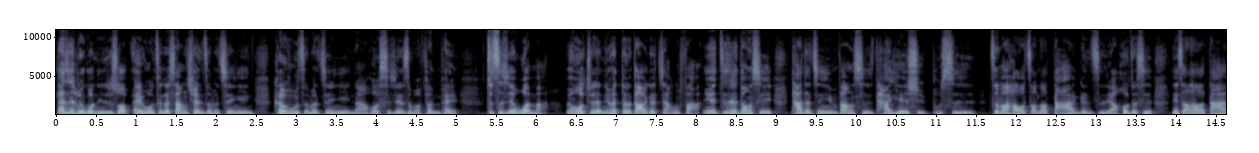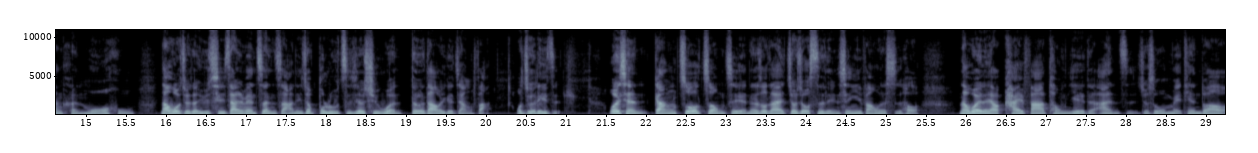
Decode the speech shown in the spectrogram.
但是如果你是说，哎，我这个商圈怎么经营，客户怎么经营啊，或时间怎么分配，就直接问嘛。因为我觉得你会得到一个讲法，因为这些东西它的经营方式，它也许不是这么好找到答案跟资料，或者是你找到的答案很模糊。那我觉得，与其在那边挣扎，你就不如直接去问，得到一个讲法。我举个例子，我以前刚做中介，那时候在九九四零信义房屋的时候。那为了要开发同业的案子，就是我们每天都要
